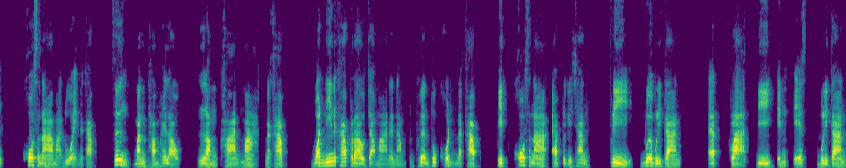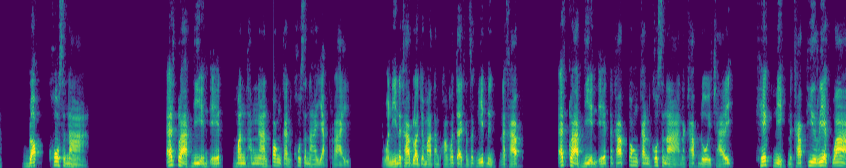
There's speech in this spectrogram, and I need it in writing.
โฆษณามาด้วยนะครับ ซึ่งมันทำให้เราลำคาญมากนะครับ วันนี้นะครับเราจะมาแนะนำเพื่อนๆทุกคนนะครับ ปิดโฆษณาแอปพลิเคชันฟรีด้วยบริการ a d g r a d DNS บริการบล็อกโฆษณา a d g r a d DNS มันทำงานป้องกันโฆษณาอย่างไร วันนี้นะครับเราจะมาทำความเข้าใจกันสักนิดหนึ่งนะครับ a d g r a d DNS นะครับป้องกันโฆษณานะครับโดยใช้เทคนิคนะครับที่เรียกว่า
